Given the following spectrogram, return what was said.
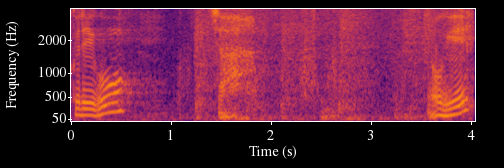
그리고, 자, 여기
